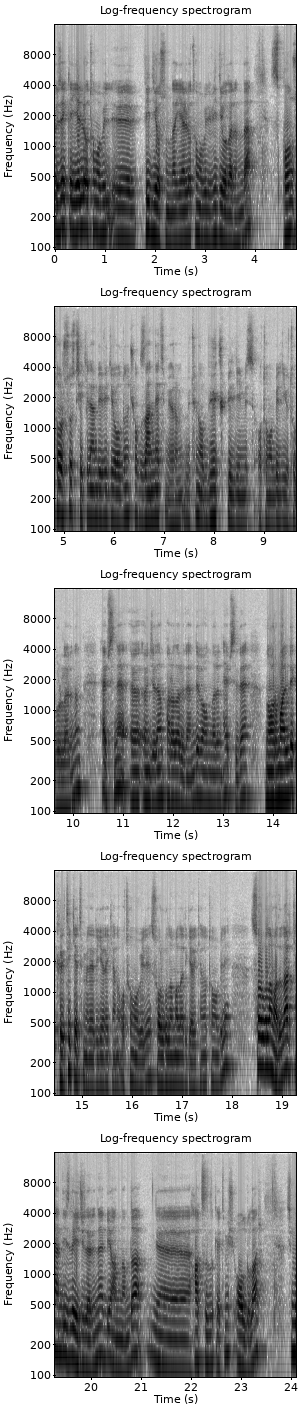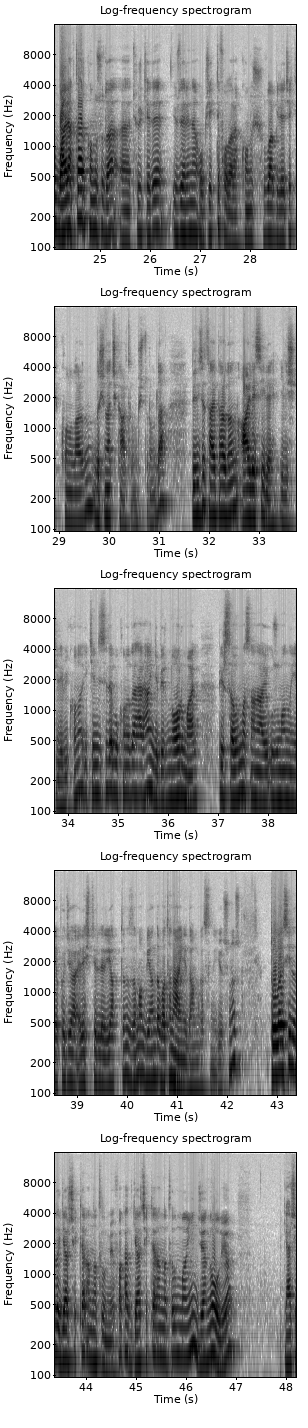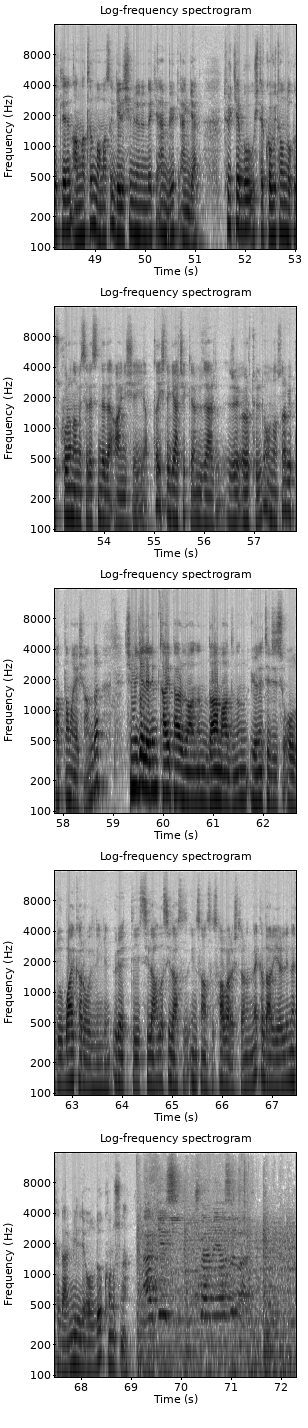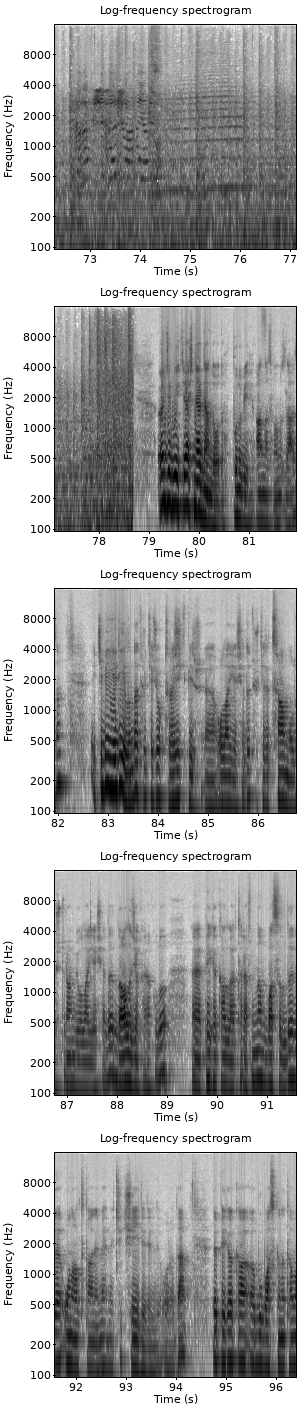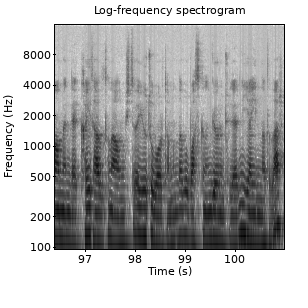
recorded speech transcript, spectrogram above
Özellikle yerli otomobil e, videosunda, yerli otomobil videolarında sponsorsuz çekilen bir video olduğunu çok zannetmiyorum. Bütün o büyük bildiğimiz otomobil YouTuber'larının hepsine e, önceden paralar ödendi ve onların hepsi de normalde kritik etmeleri gereken otomobili, sorgulamaları gereken otomobili sorgulamadılar. Kendi izleyicilerine bir anlamda e, haksızlık etmiş oldular. Şimdi bu Bayraktar konusu da e, Türkiye'de üzerine objektif olarak konuşulabilecek konuların dışına çıkartılmış durumda. Birincisi Tayyip Erdoğan'ın ailesiyle ilişkili bir konu. İkincisi de bu konuda herhangi bir normal bir savunma sanayi uzmanının yapacağı eleştirileri yaptığınız zaman bir anda vatan haini damgasını yiyorsunuz. Dolayısıyla da gerçekler anlatılmıyor. Fakat gerçekler anlatılmayınca ne oluyor? Gerçeklerin anlatılmaması gelişimin önündeki en büyük engel. Türkiye bu işte Covid-19 korona meselesinde de aynı şeyi yaptı. İşte gerçeklerin üzeri örtüldü. Ondan sonra bir patlama yaşandı. Şimdi gelelim Tayyip Erdoğan'ın damadının yöneticisi olduğu Baykar Holding'in ürettiği silahlı silahsız insansız hava araçlarının ne kadar yerli ne kadar milli olduğu konusuna. Herkes güç vermeye Önce bu ihtiyaç nereden doğdu? Bunu bir anlatmamız lazım. 2007 yılında Türkiye çok trajik bir e, olay yaşadı. Türkiye'de travma oluşturan bir olay yaşadı. Dağlıca Karakolu e, PKK'lılar tarafından basıldı ve 16 tane Mehmetçik şehit edildi orada. Ve PKK e, bu baskını tamamen de kayıt altına almıştı ve YouTube ortamında bu baskının görüntülerini yayınladılar.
